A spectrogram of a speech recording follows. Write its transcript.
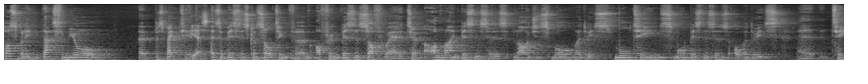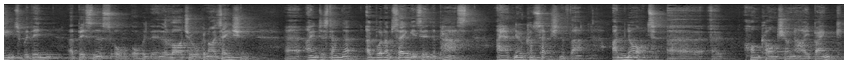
Possibly, that's from your uh, perspective yes. as a business consulting firm offering business software to online businesses, large and small, whether it's small teams, small businesses, or whether it's uh, teams within a business or, or within a larger organisation. Uh, I understand that. And what I'm saying is, in the past, I had no conception of that. I'm not uh, a Hong Kong Shanghai bank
